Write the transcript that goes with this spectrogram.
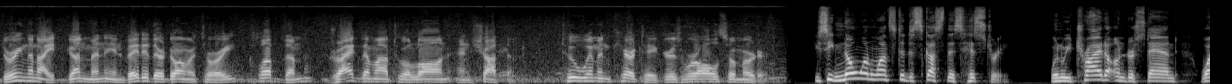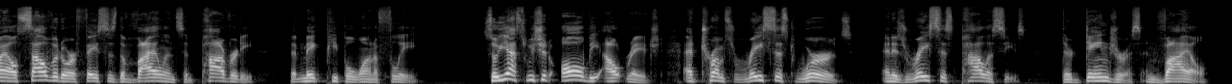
During the night, gunmen invaded their dormitory, clubbed them, dragged them out to a lawn, and shot them. Two women caretakers were also murdered. You see, no one wants to discuss this history. When we try to understand why El Salvador faces the violence and poverty that make people want to flee. So, yes, we should all be outraged at Trump's racist words and his racist policies. They're dangerous and vile,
